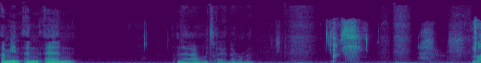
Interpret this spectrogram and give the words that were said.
I mean, and and no, I won't say it. Never mind. All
